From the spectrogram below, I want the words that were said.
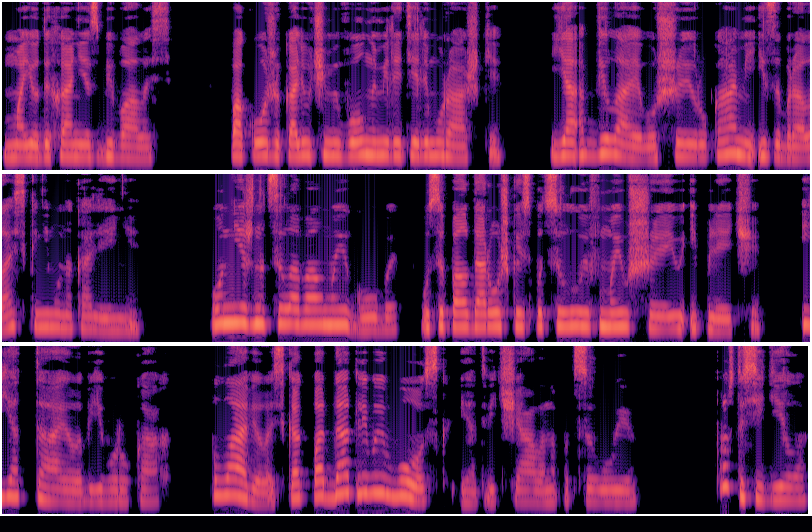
Мое дыхание сбивалось. По коже колючими волнами летели мурашки. Я обвела его шею руками и забралась к нему на колени. Он нежно целовал мои губы, усыпал дорожкой из поцелуев мою шею и плечи. И я таяла в его руках, плавилась, как податливый воск, и отвечала на поцелуи. Просто сидела,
